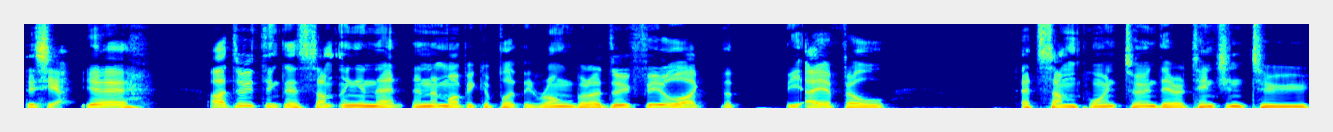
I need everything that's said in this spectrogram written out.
this year. Yeah. I do think there's something in that, and it might be completely wrong, but I do feel like the the AFL at some point turned their attention to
